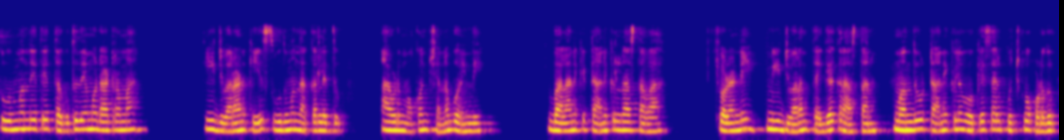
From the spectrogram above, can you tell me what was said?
సూదుమందైతే తగ్గుతుందేమో డాక్టరమ్మా. ఈ జ్వరానికి సూదుమంది అక్కర్లేదు. ఆవిడ ముఖం చిన్నబోయింది. బలానికి టానికులు రాస్తావా? చూడండి మీ జ్వరం తగ్గాక రాస్తాను. మందు టానిక్లు ఒకేసారి పుచ్చుకోకూడదు.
